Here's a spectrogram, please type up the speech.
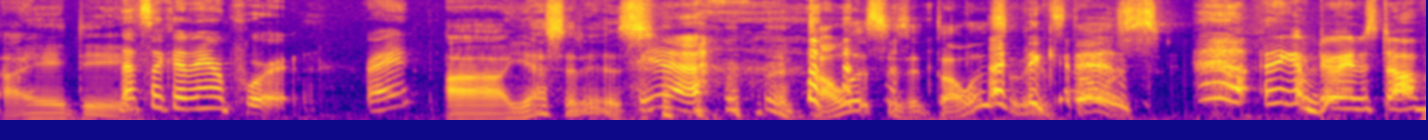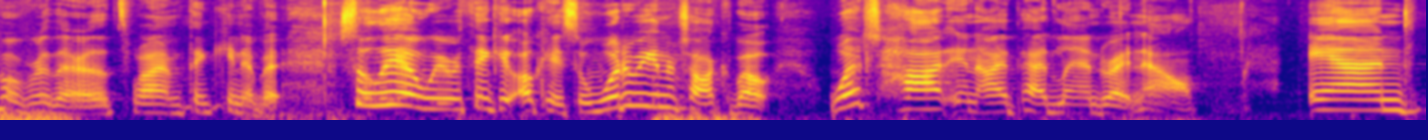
IAD. That's like an airport, right? uh, yes, it is. Yeah. Dulles? Is it Dulles? I think it is. I think I'm doing a stopover there. That's why I'm thinking of it. So, Leo, we were thinking, okay, so what are we going to talk about? What's hot in iPad land right now? And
